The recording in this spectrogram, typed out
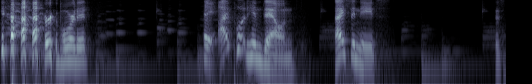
Reported. Hey, I put him down. Nice and neat. This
